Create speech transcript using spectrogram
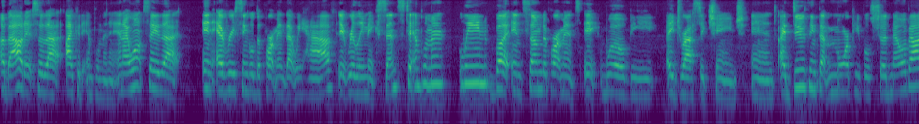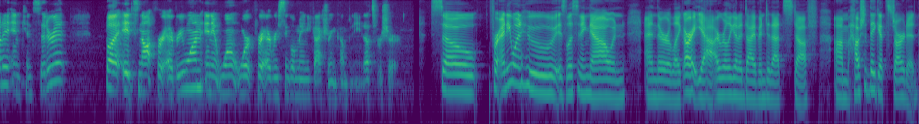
about it so that I could implement it. And I won't say that in every single department that we have, it really makes sense to implement lean, but in some departments, it will be a drastic change. And I do think that more people should know about it and consider it, but it's not for everyone and it won't work for every single manufacturing company, that's for sure. So, for anyone who is listening now and and they're like, "All right, yeah, I really got to dive into that stuff," um, how should they get started?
